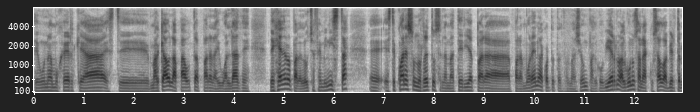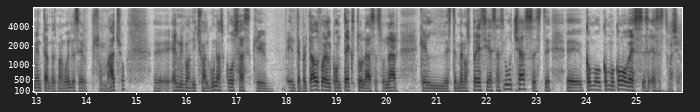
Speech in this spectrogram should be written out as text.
de una mujer que ha este, marcado la pauta para la igualdad de, género, para la lucha feminista. Eh, este, ¿Cuáles son los retos en la materia para, para, Morena, la cuarta transformación, para el gobierno? Algunos han acusado abiertamente a Andrés Manuel de ser su macho. Eh, él mismo ha dicho algunas cosas que interpretados fuera del contexto le hace sonar que él este, menosprecia esas luchas. Este, eh, ¿cómo, cómo, cómo, ves esa situación?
